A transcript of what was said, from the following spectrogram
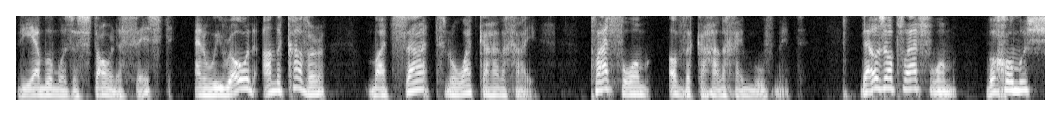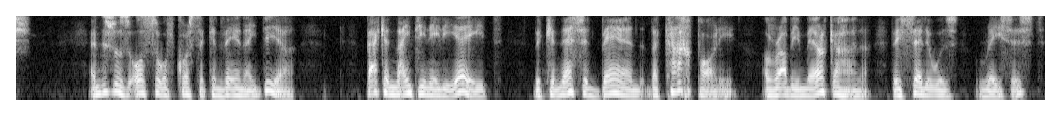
The emblem was a star and a fist. And we wrote on the cover, Matzah Tnuat Kahana Chai, platform of the Kahana Chai movement. That was our platform, the Chumash. And this was also, of course, to convey an idea. Back in 1988, the Knesset banned the Kach party of Rabbi Meir Kahana. They said it was racist.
